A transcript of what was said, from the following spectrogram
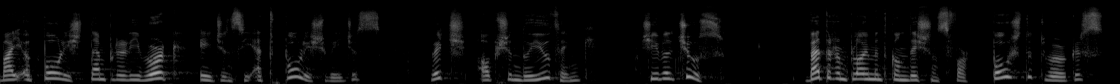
by a Polish temporary work agency at Polish wages, which option do you think she will choose. Better employment conditions for posted workers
